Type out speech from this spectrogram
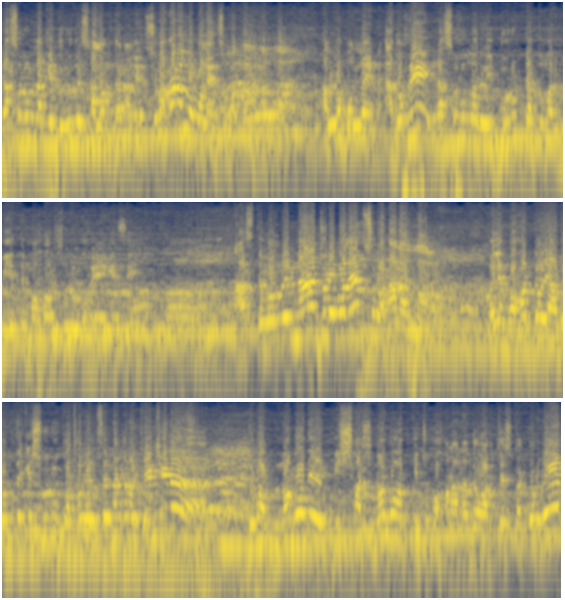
রাসূলুল্লাহকে দুরুদে সালাম জানালেন। সুবহানাল্লাহ বলেন, সুবহানাল্লাহ। আল্লাহ বললেন, আদম রে, রাসূলুল্লাহর ওই দুরুদটা তোমার বিয়েতে মোহর শুরু হয়ে গেছে। আসতে বলবেন না জুড়ে বলেন, সুবহানাল্লাহ। তাহলে মহরটা ওই আদম থেকে শুরু কথা বলছেন না কেন? ঠিকই না। যুবক নগদে, বিশ্বাস নগদ, কিছু মহারানা দেওয়ার চেষ্টা করবেন,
